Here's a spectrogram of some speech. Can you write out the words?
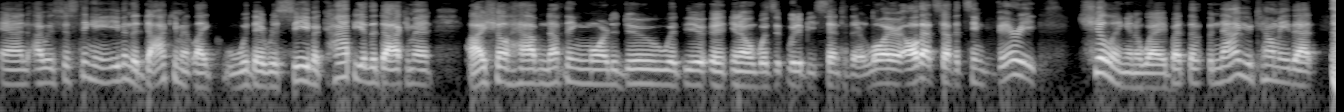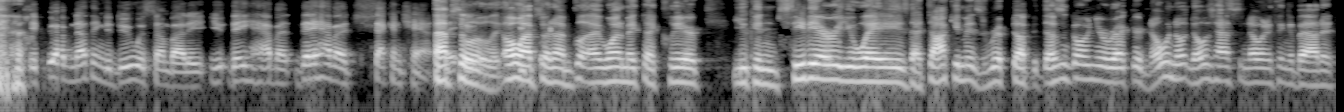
And I was just thinking, even the document, like, would they receive a copy of the document? I shall have nothing more to do with you. Uh, you know, was it would it be sent to their lawyer? All that stuff. It seemed very chilling in a way. But, the, now you tell me that if you have nothing to do with somebody, you, they have a they have a second chance. Absolutely. They, oh, absolutely. I'm glad, I want to make that clear. You can see the area you ways. That document is ripped up. It doesn't go in your record. No one, no, no one has to know anything about it.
